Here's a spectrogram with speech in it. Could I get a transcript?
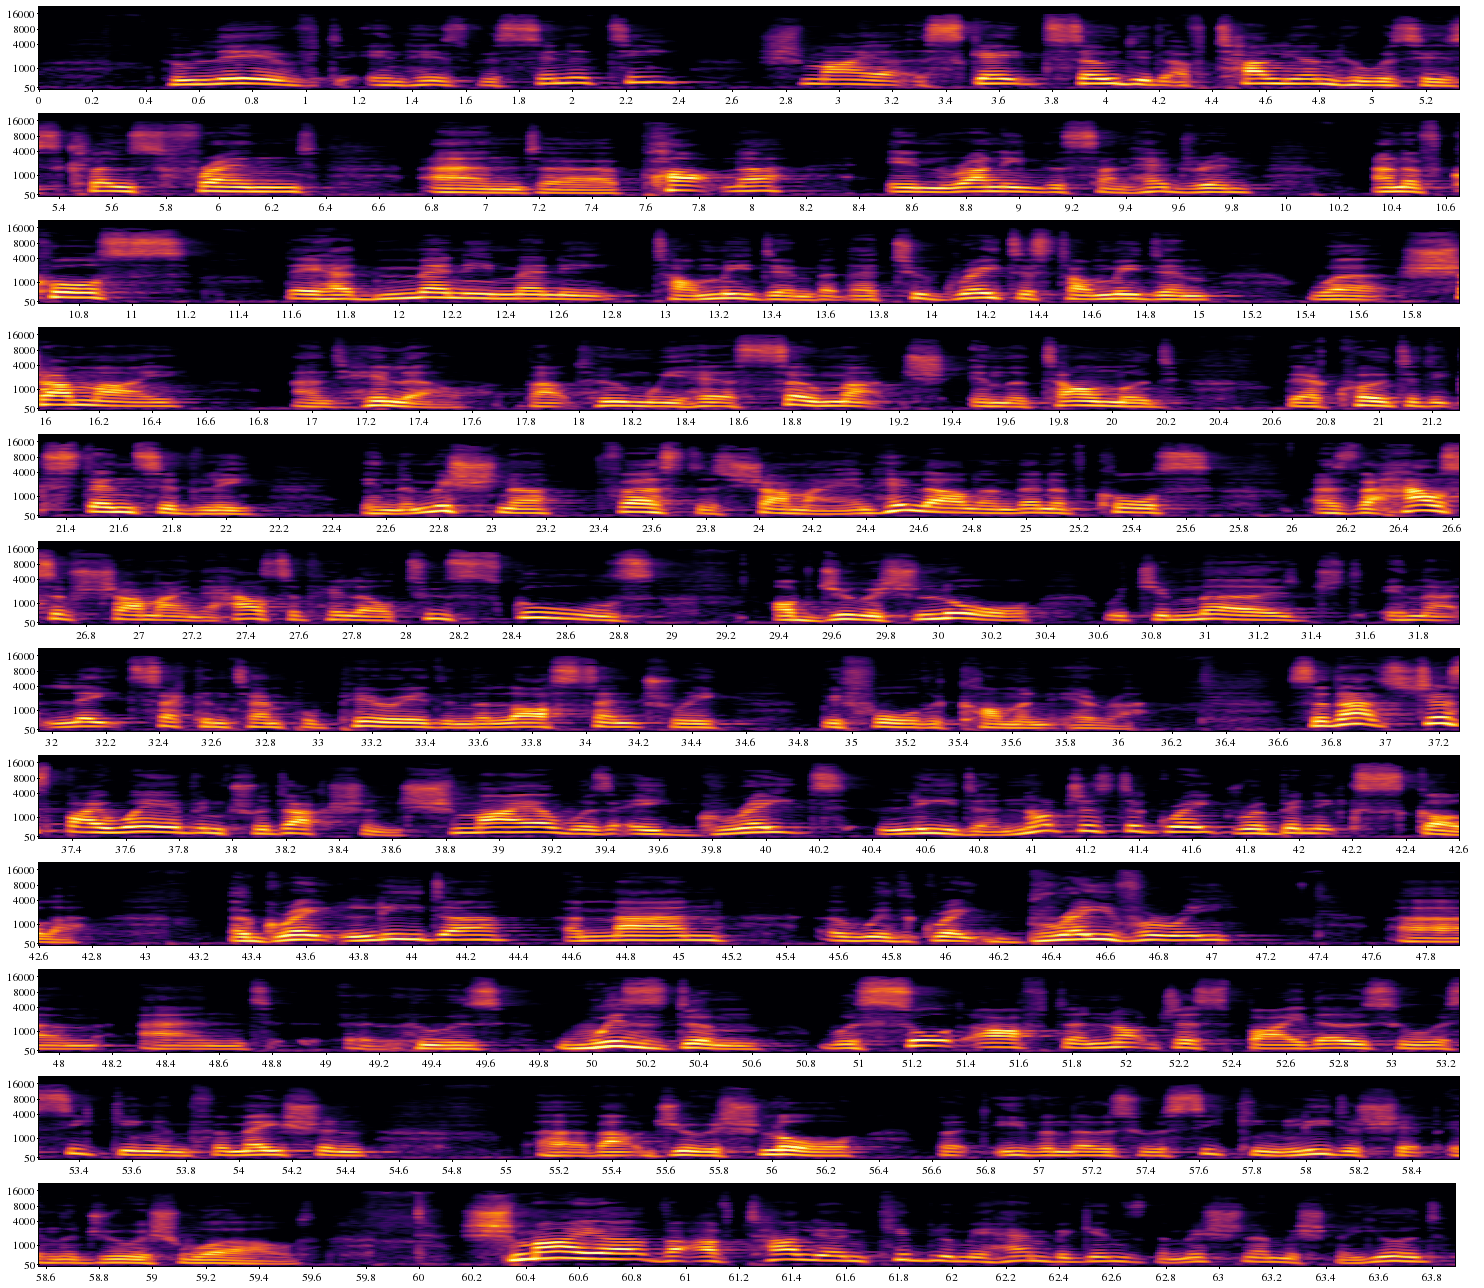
who lived in his vicinity, Shmaya escaped, so did Avtalion, who was his close friend and uh, partner in running the Sanhedrin. And of course, they had many, many Talmidim, but their two greatest Talmidim were Shammai and Hillel, about whom we hear so much in the Talmud. They are quoted extensively in the Mishnah, first as Shammai and Hillel, and then, of course, as the house of Shammai and the house of Hillel, two schools of Jewish law which emerged in that late Second Temple period in the last century before the Common Era. So that's just by way of introduction. Shmaya was a great leader, not just a great rabbinic scholar, a great leader, a man with great bravery, um, and uh, whose wisdom was sought after not just by those who were seeking information uh, about Jewish law, but even those who were seeking leadership in the Jewish world. Shmaya va'avtalia and kiblu mihem begins the Mishnah, Mishnah Yud.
